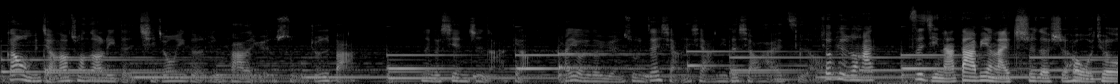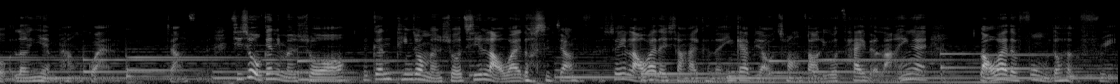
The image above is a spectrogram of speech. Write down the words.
刚刚我们讲到创造力的其中一个引发的元素，就是把那个限制拿掉。还有一个元素，你再想一下，你的小孩子哦，就比如说他自己拿大便来吃的时候，我就冷眼旁观，这样子。其实我跟你们说，跟听众们说，其实老外都是这样子，所以老外的小孩可能应该比较有创造力，我猜的啦，因为老外的父母都很 free。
